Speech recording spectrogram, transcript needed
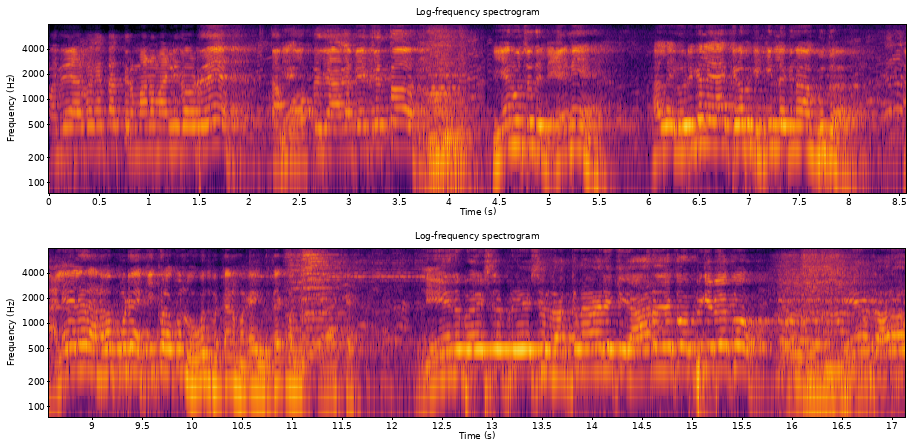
ಮದುವೆ ಆಗ್ಬೇಕಂತ ತೀರ್ಮಾನ ಮಾಡಿದವ್ರಿ ತಮ್ಮ ಒಪ್ಪಿಗೆ ಆಗಬೇಕಿತ್ತು. ಏನು ಹುಚ್ಚದಿಲ್ಲ ಏನಿ? ಅಲ್ಲ ಇವರಿಗೆಲ್ಲ ಯಾಕೆ ಕೇಳ್ಬೇಕು ಈಗಿನ ಲಗ್ನ ಆಗುದು? ಅಲ್ಲೇ ಅಲ್ಲೇ ಅನುಭವ ಕೂಡ ಅಕ್ಕಿ ಕೊಳ್ಕೊಂಡು ಹೋಗೋದು ಬಿಟ್ಟಾನ ಮಗ ಇರ್ದಕ್ಕೆ ಬಂದ ಕೇಳಕ್ಕೆ. ನೀನು ಬಯಸಿದ ಪ್ರೇಯಸಿ ಲಗ್ನ ಆಗಲಿಕ್ಕೆ ಯಾರ ಬೇಕು ಒಪ್ಪಿಗೆ ಬೇಕು? ಏನು ಧಾರಾಳವಾಗಿ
